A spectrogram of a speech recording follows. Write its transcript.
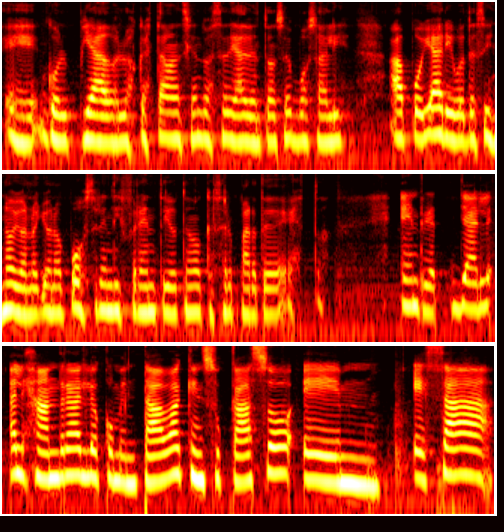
eh, golpeados, los que estaban siendo asediados, entonces vos salís a apoyar y vos decís, no, yo no, yo no puedo ser indiferente, yo tengo que ser parte de esto. Henriette, ya Alejandra lo comentaba que en su caso em, esa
